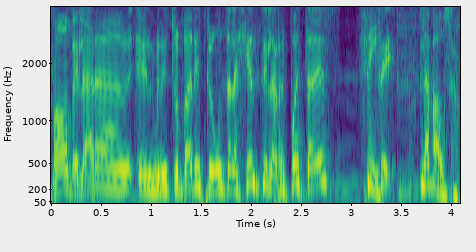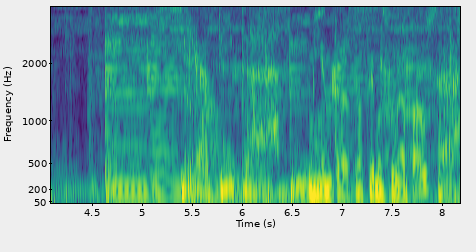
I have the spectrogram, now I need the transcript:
Vamos a apelar al ministro París, pregunta a la gente y la respuesta es sí. La pausa. Ratita. Mientras hacemos una pausa,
